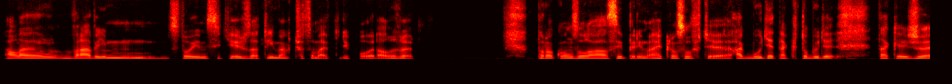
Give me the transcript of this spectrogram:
ale vravím, stojím si tiež za tým, čo som aj vtedy povedal, že pro konzola asi pri Microsofte. Ak bude, tak to bude také, že,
